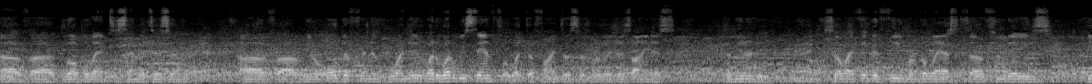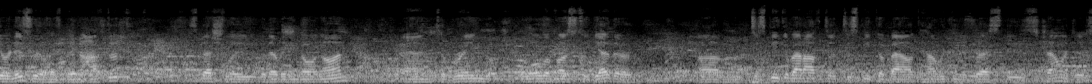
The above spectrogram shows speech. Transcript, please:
of uh, global anti-Semitism, of um, you know all different important. What, what do we stand for? What defines us as a religious Zionist community? So I think the theme of the last uh, few days here in Israel has been after, especially with everything going on, and to bring all of us together um, to speak about after, to speak about how we can address these challenges.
